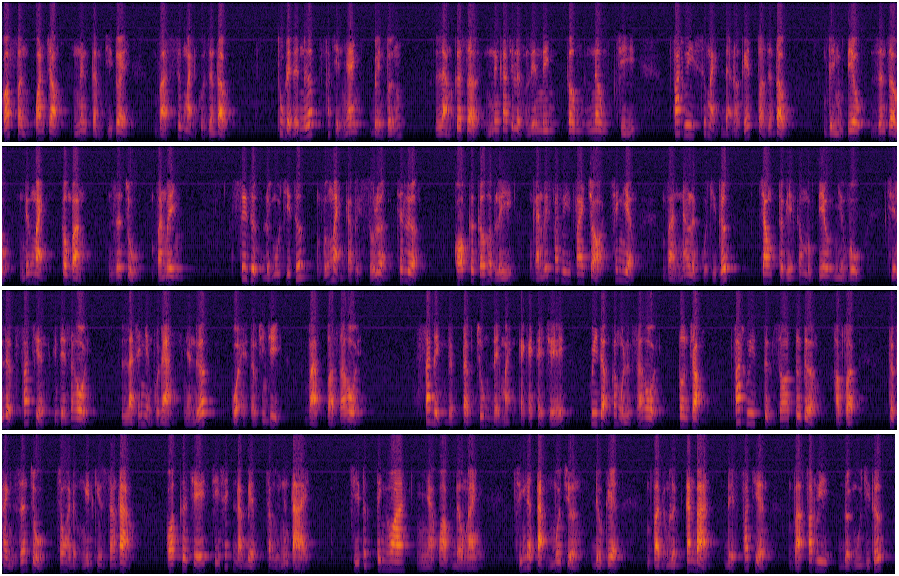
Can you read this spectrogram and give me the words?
góp phần quan trọng nâng tầm trí tuệ, và sức mạnh của dân tộc, thúc đẩy đất nước phát triển nhanh, bền vững, làm cơ sở nâng cao chất lượng liên minh công nông trí, phát huy sức mạnh đại đoàn kết toàn dân tộc vì mục tiêu dân giàu, nước mạnh, công bằng, dân chủ, văn minh. Xây dựng đội ngũ trí thức vững mạnh cả về số lượng, chất lượng, có cơ cấu hợp lý gắn với phát huy vai trò, trách nhiệm và năng lực của trí thức trong thực hiện các mục tiêu, nhiệm vụ, chiến lược phát triển kinh tế xã hội là trách nhiệm của Đảng, Nhà nước, của hệ thống chính trị và toàn xã hội. Xác định việc tập trung đẩy mạnh cải cách thể chế, huy động các nguồn lực xã hội, tôn trọng, phát huy tự do tư tưởng, học thuật, thực hành dân chủ trong hoạt động nghiên cứu sáng tạo, có cơ chế chính sách đặc biệt trọng dụng nhân tài, trí thức tinh hoa, nhà khoa học đầu ngành, chính là tạo môi trường, điều kiện và động lực căn bản để phát triển và phát huy đội ngũ trí thức.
